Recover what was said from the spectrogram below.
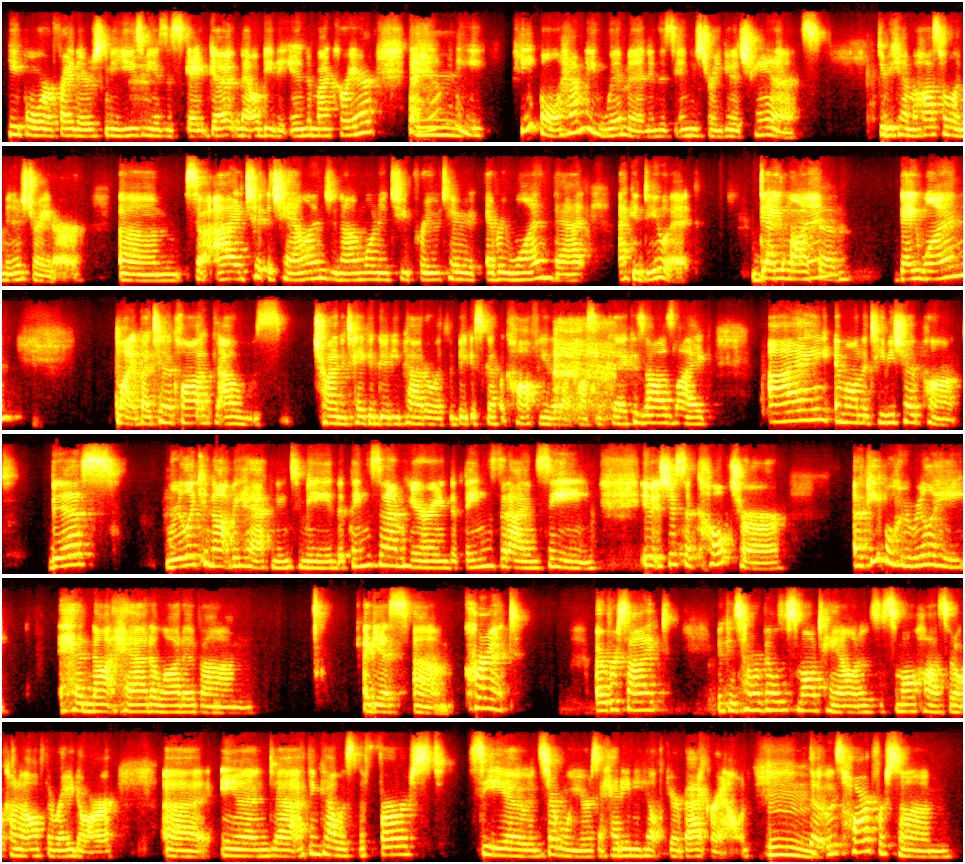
people were afraid they were just going to use me as a scapegoat, and that would be the end of my career. But mm. how many people, how many women in this industry get a chance to become a hospital administrator? Um, so I took the challenge and I wanted to prove to everyone that I could do it. Day That's one, awesome. day one, like by 10 o'clock, I was trying to take a goody powder with the biggest cup of coffee that I possibly could because I was like, I am on the TV show Punk'd. This really cannot be happening to me. The things that I'm hearing, the things that I am seeing, it's just a culture of people who really had not had a lot of, um, I guess, um, current oversight because Homerville is a small town. It was a small hospital, kind of off the radar. Uh, and uh, I think I was the first CEO in several years that had any healthcare background. Mm. So it was hard for some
